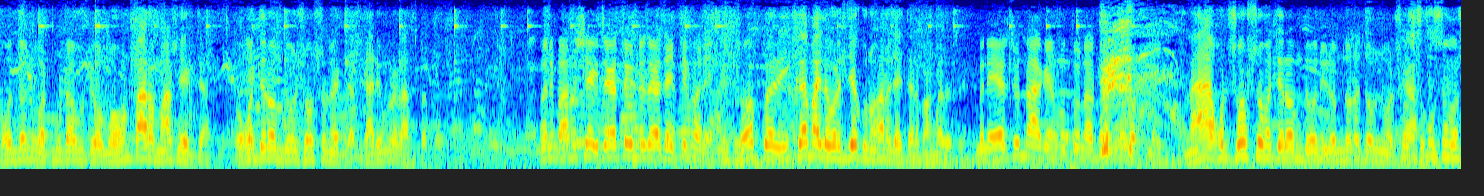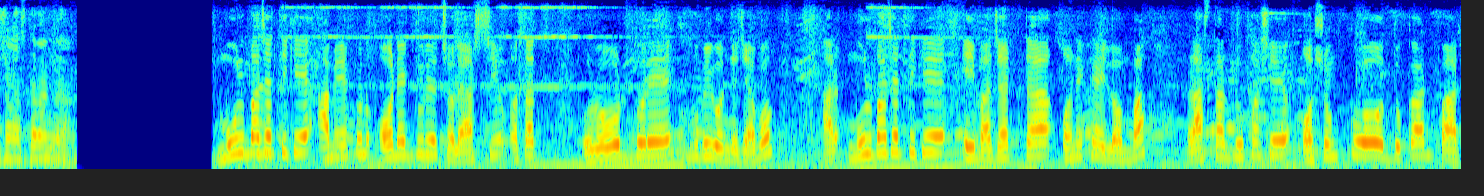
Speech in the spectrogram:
ওখান তো মোটামুটি ওখান বারো মাস এক জাত। ওখান যেরকম সবসময় এক জাত। গাড়িগুলো রাস্তা তো। মানে মানুষ এক জায়গাতে অন্য জায়গায় যাইতে পারে? সব করে ইকরাম আইলে করে যে কোনো খানে যাইতে পারে বাংলাদেশে। মানে এর জন্য আগের মতন আর জমজমাট নাই? না এখন সবসময় যেরকম দেবো নিরম দেবো জমজমাট সবসময় সমস্যা রাস্তা ভাঙা। মূল বাজার থেকে আমি এখন অনেক দূরে চলে আসছি। অর্থাৎ রোড ধরে হবিগঞ্জে যাব। আর মূল বাজার থেকে এই বাজারটা অনেকটাই লম্বা। রাস্তার দুপাশে অসংখ্য দোকানপাট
